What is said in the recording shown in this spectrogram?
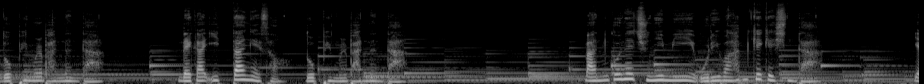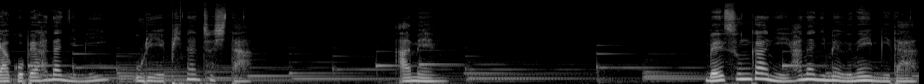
높임을 받는다. 내가 이 땅에서 높임을 받는다. 만군의 주님이 우리와 함께 계신다. 야곱의 하나님이 우리의 피난처시다. 아멘. 매 순간이 하나님의 은혜입니다.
